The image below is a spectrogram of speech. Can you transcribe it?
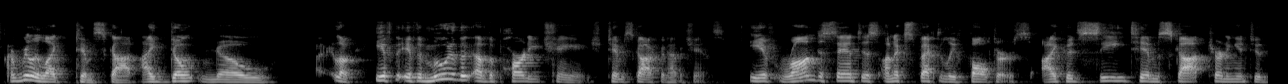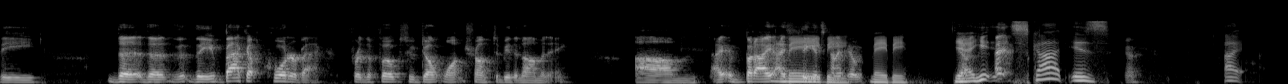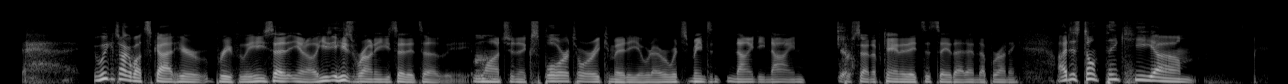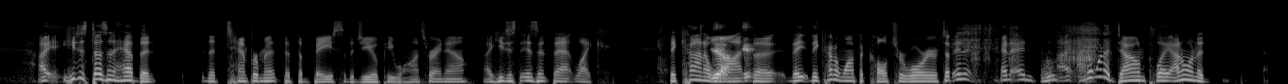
I really like Tim Scott. I don't know. Look, if the, if the mood of the of the party changed, Tim Scott could have a chance. If Ron DeSantis unexpectedly falters, I could see Tim Scott turning into the the the the backup quarterback for the folks who don't want Trump to be the nominee. Um, I, but I, I maybe, think it's kind of maybe, yeah. He, I, Scott is, yeah. I. We can talk about Scott here briefly. He said, you know, he, he's running. He said it's a mm. launch an exploratory committee or whatever, which means 99 percent of candidates that say that end up running. I just don't think he um, I he just doesn't have the the temperament that the base of the GOP wants right now. Uh, he just isn't that like they kind of yeah, want it, the they, they kind of want the culture warrior stuff. And and and mm-hmm. I, I, don't want to downplay. I don't want to.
